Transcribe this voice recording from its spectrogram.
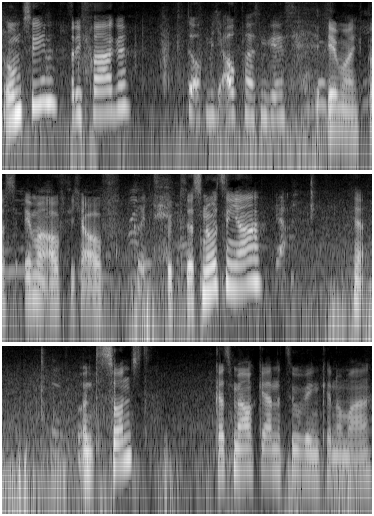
umziehen. War die Frage? Du auf mich aufpassen gehst. Immer, ich passe immer auf dich auf. Gut. Gut, das Notsenjahr? Ja. Ja. Und sonst? Kannst mir auch gerne zuwinken normal.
